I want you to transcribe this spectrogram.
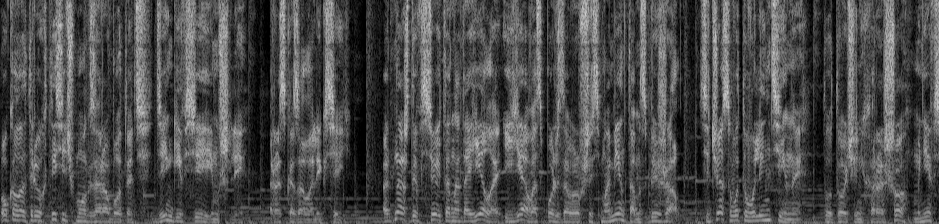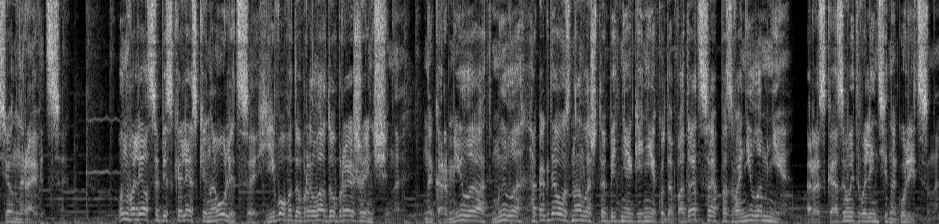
Около трех тысяч мог заработать, деньги все им шли, рассказал Алексей. Однажды все это надоело, и я, воспользовавшись моментом, сбежал. Сейчас вот у Валентины. Тут очень хорошо, мне все нравится. Он валялся без коляски на улице, его подобрала добрая женщина. Накормила, отмыла, а когда узнала, что бедняге некуда податься, позвонила мне, рассказывает Валентина Гулицына.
